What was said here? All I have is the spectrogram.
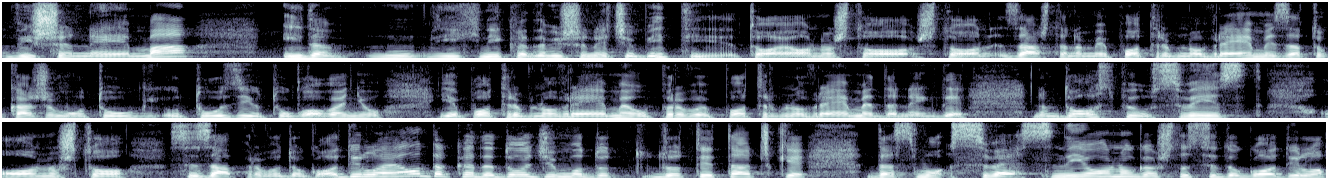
više nema, i da ih nikada više neće biti. To je ono što, što, zašto nam je potrebno vreme. Zato kažemo u, tugi, u tuzi, u tugovanju je potrebno vreme. U prvo je potrebno vreme da negde nam dospe u svest ono što se zapravo dogodilo. E onda kada dođemo do, do te tačke da smo svesni onoga što se dogodilo,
